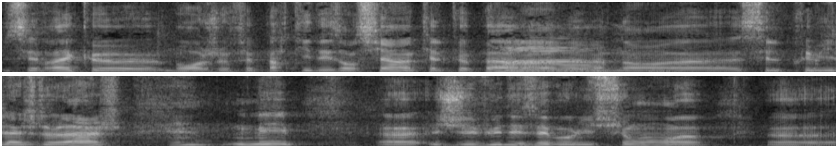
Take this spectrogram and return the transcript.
c'est vrai que bon, je fais partie des anciens quelque part. Ah. hein, de maintenant, euh, c'est le privilège de l'âge. Mais euh, j'ai vu des évolutions, euh,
